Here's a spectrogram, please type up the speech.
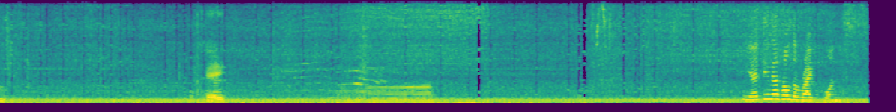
Hmm. Okay. Uh, Yeah, I think that's all the ripe ones.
